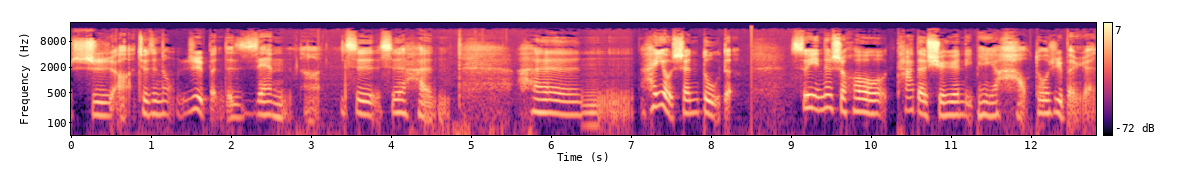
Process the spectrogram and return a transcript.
师啊，就是那种日本的 Zen 啊，是是很很很有深度的。所以那时候他的学员里面有好多日本人，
